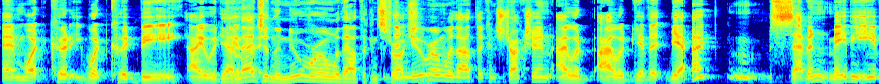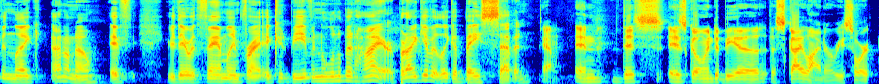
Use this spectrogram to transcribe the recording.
and what could what could be, I would Yeah, give- imagine the new room without the construction. the new room without the construction. I would I would give it yeah I, mm, seven maybe even like I don't know if you're there with family and friends it could be even a little bit higher. But I give it like a base seven. Yeah, and this is going to be a, a Skyliner resort.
